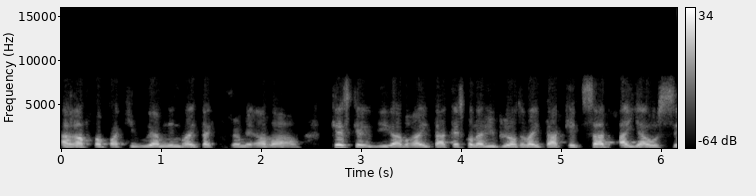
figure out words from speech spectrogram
rav, papa qui voulait amener une braïta qui fermait rava. Qu'est-ce qu'elle dit, la braïta? Qu'est-ce qu'on a vu plus dans la braïta? Ketsad, ayaose.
